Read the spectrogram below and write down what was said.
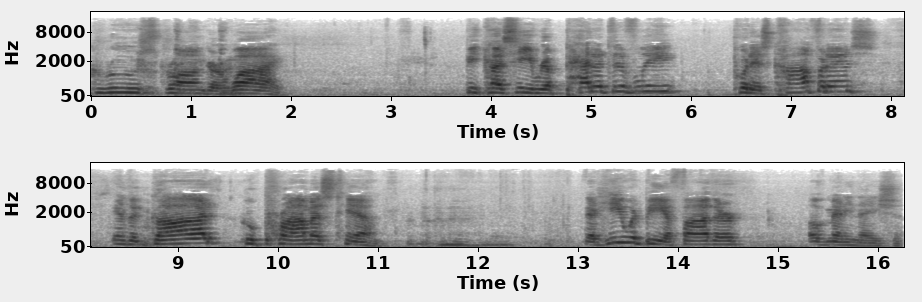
grew stronger. Why? Because he repetitively put his confidence in the God who promised him that he would be a father of many nations.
